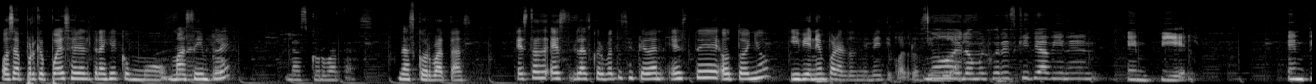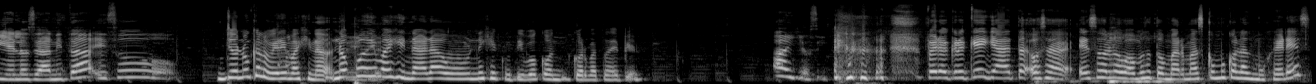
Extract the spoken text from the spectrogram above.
O sea, porque puede ser el traje como más simple. Las corbatas. Las corbatas. Estas, es, las corbatas se quedan este otoño y vienen para el 2024. no, y lo mejor es que ya vienen en piel en piel. O sea, Anita, eso... Yo nunca lo hubiera imaginado. No puedo imaginar a un ejecutivo con corbata de piel. Ay, yo sí. Pero creo que ya, o sea, eso lo vamos a tomar más como con las mujeres.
